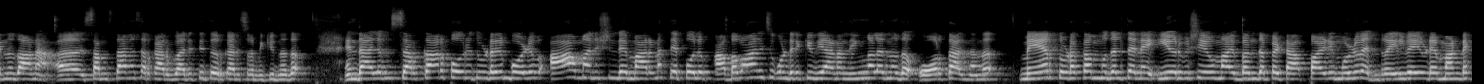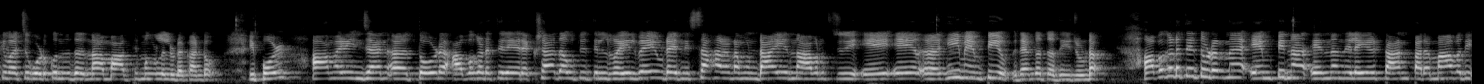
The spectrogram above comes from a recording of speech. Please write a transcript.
എന്നതാണ് സംസ്ഥാന സർക്കാർ വരുത്തി തീർക്കാൻ ശ്രമിക്കുന്നത്. എന്തായാലും സർക്കാർ പോര് തുടരുമ്പോഴും ആ മനുഷ്യന്റെ മരണത്തെ പോലും അപമാനിച്ചു കൊണ്ടിരിക്കുകയാണ് നിങ്ങൾ എന്നത് ഓർത്താൽ നിന്ന്. മേയർ തുടക്കം മുതൽ തന്നെ ഈ ഒരു വിഷയവുമായി ബന്ധപ്പെട്ട പഴി മുഴുവൻ റെയിൽവേയുടെ മണ്ടയ്ക്ക് വച്ച് കൊടുക്കുന്നത് നാം മാധ്യമങ്ങളിലൂടെ കണ്ടു. ഇപ്പോൾ ആമഴിഞ്ചാൻ തോട് അപകടത്തിലെ രക്ഷാദൌത്യത്തിൽ റെയിൽവേയുടെ നിസ്സഹരണം ഉണ്ടായി എന്ന് ആവർത്തിച്ച് എ എ റഹീം എം പിയും രംഗത്തെത്തിയിട്ടുണ്ട്. അപകടത്തെ തുടർന്ന് എം പി എന്ന നിലയിൽ താൻ പരമാവധി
